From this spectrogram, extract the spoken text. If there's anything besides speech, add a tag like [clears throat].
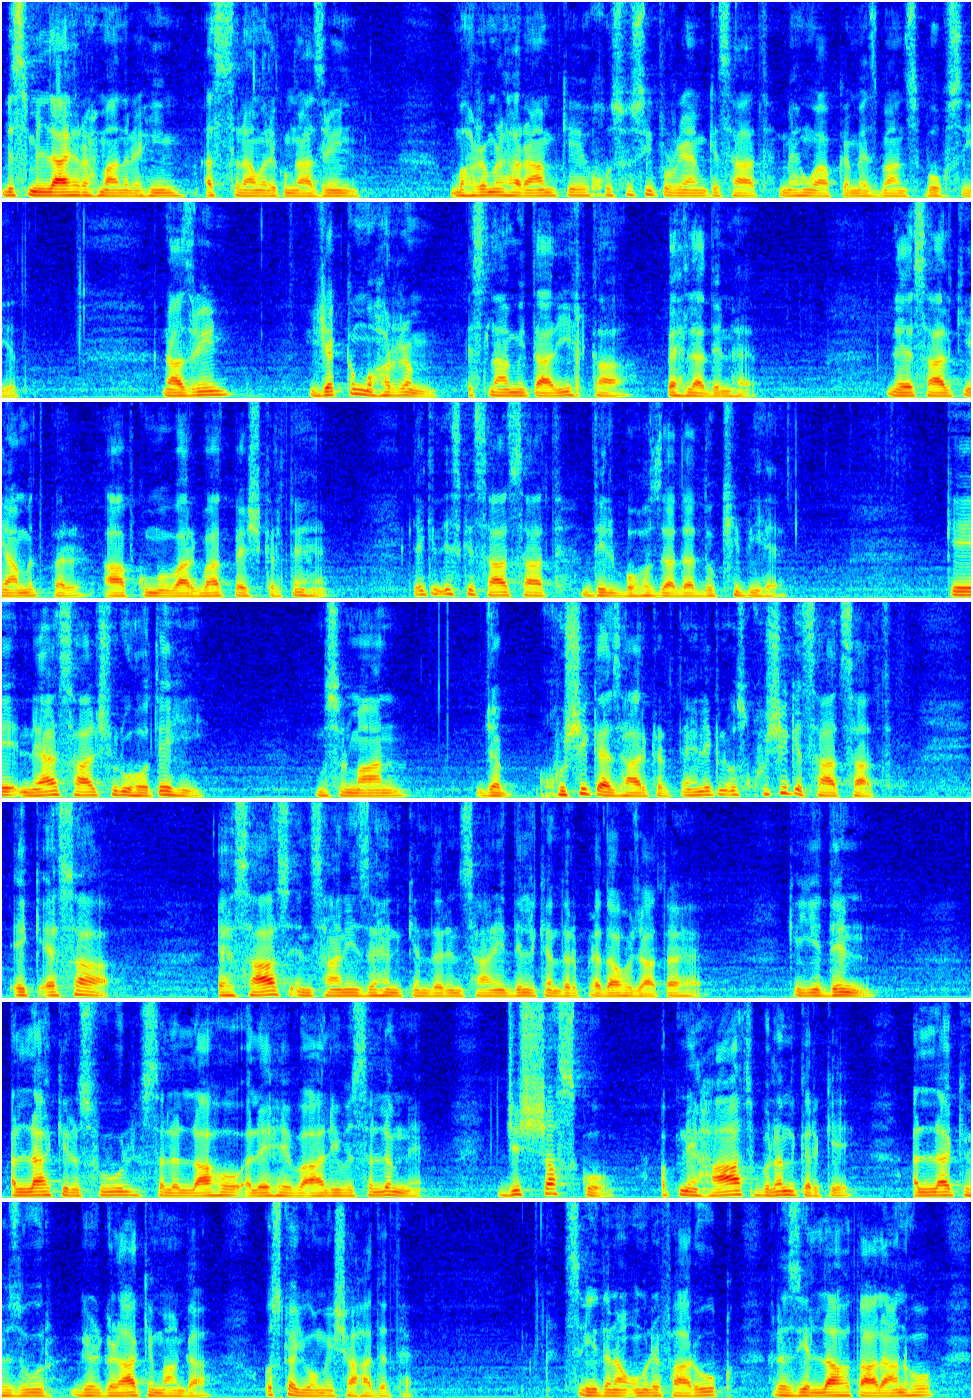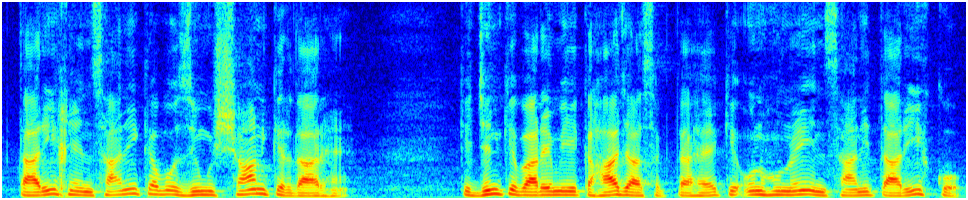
بسم اللہ الرحمن الرحیم۔ السلام علیکم ناظرین۔ محرم الحرام کے خصوصی پروگرام کے ساتھ میں ہوں آپ کا میزبان سبوق سید۔ ناظرین، یکم محرم اسلامی تاریخ کا پہلا دن ہے۔ نئے سال کی آمد پر آپ کو مبارکباد پیش کرتے ہیں، لیکن اس کے ساتھ ساتھ دل بہت زیادہ دکھی بھی ہے کہ نیا سال شروع ہوتے ہی مسلمان جب خوشی کا اظہار کرتے ہیں، لیکن اس خوشی کے ساتھ ساتھ ایک ایسا احساس انسانی ذہن کے اندر، انسانی دل کے اندر پیدا ہو جاتا ہے کہ یہ دن اللہ کے رسول صلی اللہ علیہ وآلہ وسلم نے جس شخص کو اپنے ہاتھ بلند کر کے اللہ کے حضور گڑ گڑا کے مانگا، اس کا یوم شہادت ہے۔ سیدنا عمر فاروق رضی اللہ تعالیٰ عنہ تاریخ انسانی کا وہ ذم الشان کردار ہیں کہ جن کے بارے میں یہ کہا جا سکتا ہے کہ انہوں نے انسانی تاریخ کو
